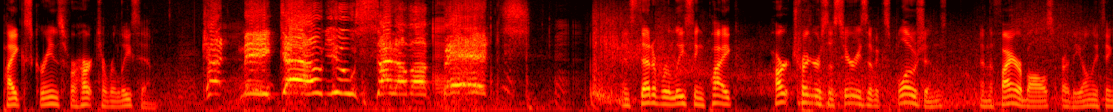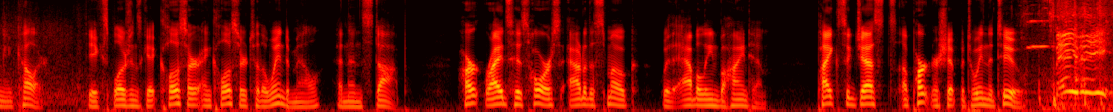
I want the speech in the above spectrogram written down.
Pike screams for Hart to release him. Cut me down, you son of a bitch! Instead of releasing Pike, Hart triggers a series of explosions, and the fireballs are the only thing in color. The explosions get closer and closer to the windmill and then stop. Hart rides his horse out of the smoke with Abilene behind him. Pike suggests a partnership between the two. Maybe,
